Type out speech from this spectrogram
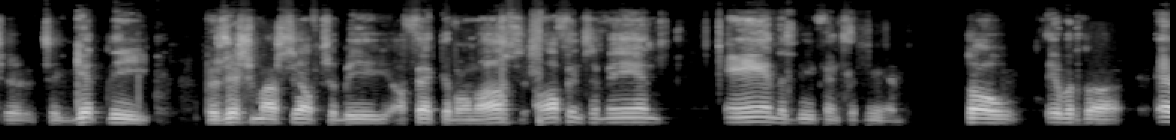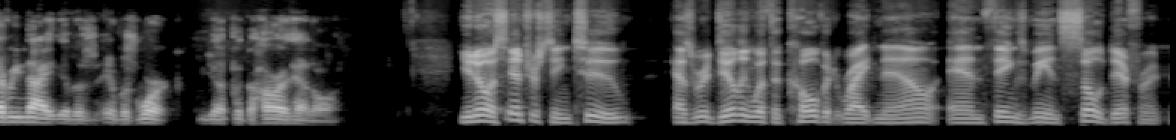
to to get the position myself to be effective on the offensive end and the defensive end. So it was uh, every night it was it was work. You got to put the hard hat on. You know, it's interesting too as we're dealing with the COVID right now and things being so different.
